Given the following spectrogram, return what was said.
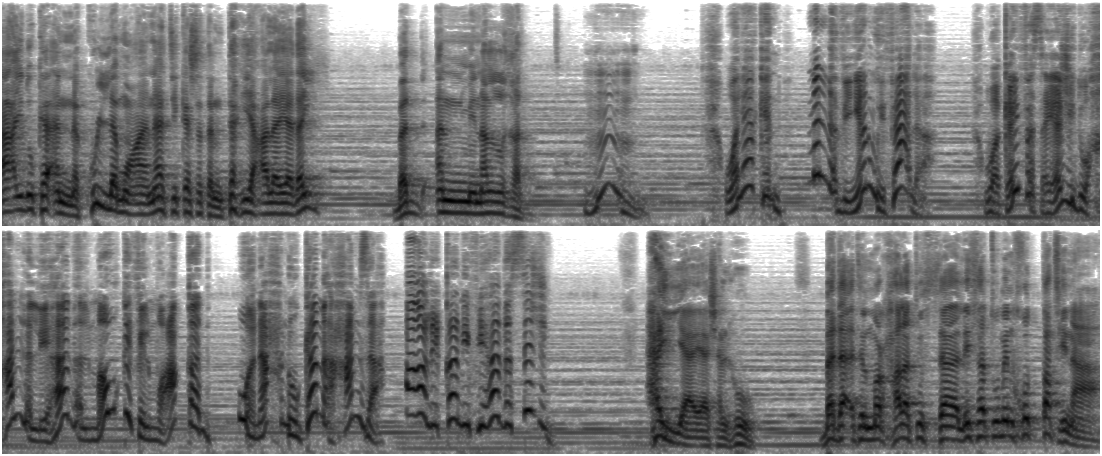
أعدك أن كل معاناتك ستنتهي على يدي بدءا من الغد مم. ولكن ما الذي ينوي فعله؟ وكيف سيجد حلا لهذا الموقف المعقد؟ ونحن كما حمزة عالقان في هذا السجن؟ هيا يا شلهوب بدأت المرحلة الثالثة من خطتنا.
